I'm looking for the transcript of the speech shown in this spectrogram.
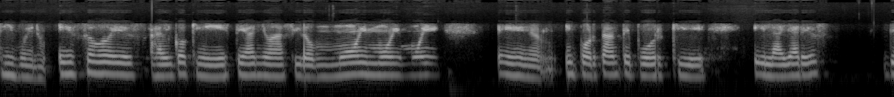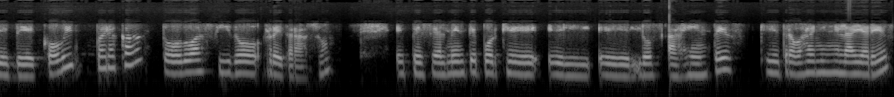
Sí, bueno, eso es algo que este año ha sido muy, muy, muy eh, importante porque el IRS desde COVID para acá todo ha sido retraso, especialmente porque el, eh, los agentes que trabajan en el IRS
